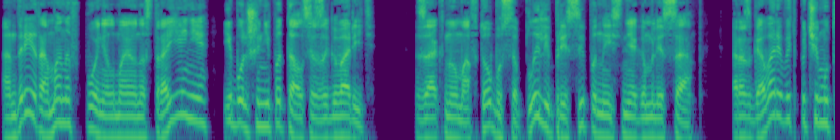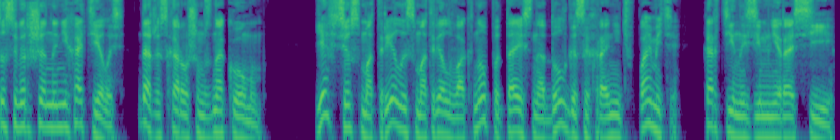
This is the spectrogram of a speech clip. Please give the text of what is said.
Андрей Романов понял мое настроение и больше не пытался заговорить. За окном автобуса плыли присыпанные снегом леса. Разговаривать почему-то совершенно не хотелось, даже с хорошим знакомым. Я все смотрел и смотрел в окно, пытаясь надолго сохранить в памяти картины зимней России.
